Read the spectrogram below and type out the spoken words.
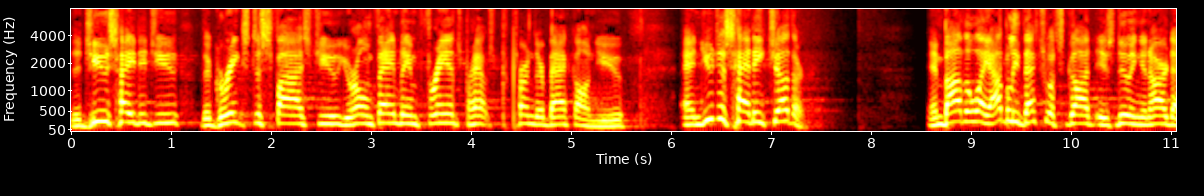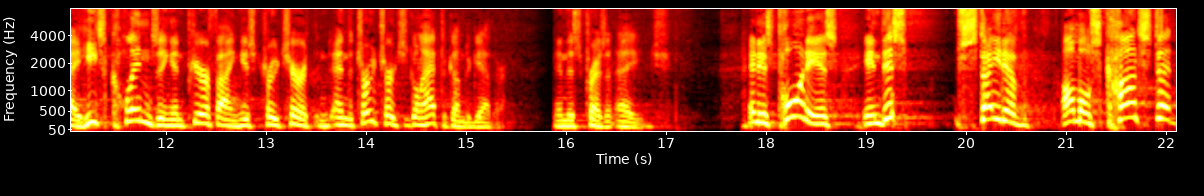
the Jews hated you, the Greeks despised you, your own family and friends perhaps turned their back on you, and you just had each other. And by the way, I believe that's what God is doing in our day. He's cleansing and purifying His true church, and, the true church is going to have to come together in this present age. And his point is in this state of almost constant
